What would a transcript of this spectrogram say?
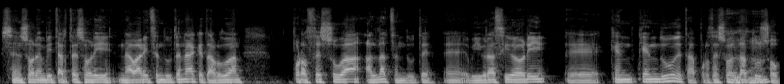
sensoren bitartez hori nabaritzen dutenak, eta orduan prozesua aldatzen dute. E, vibrazio hori e, kendu eta prozesu aldatu zo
